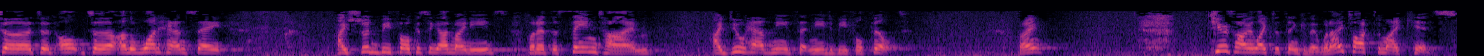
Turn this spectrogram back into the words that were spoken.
to, to, to, on the one hand, say, I shouldn't be focusing on my needs, but at the same time, I do have needs that need to be fulfilled. Right? Here's how I like to think of it. When I talk to my kids,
